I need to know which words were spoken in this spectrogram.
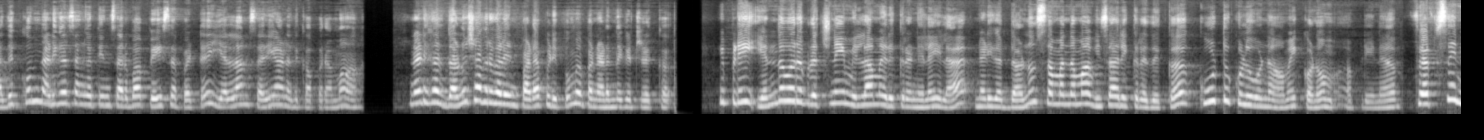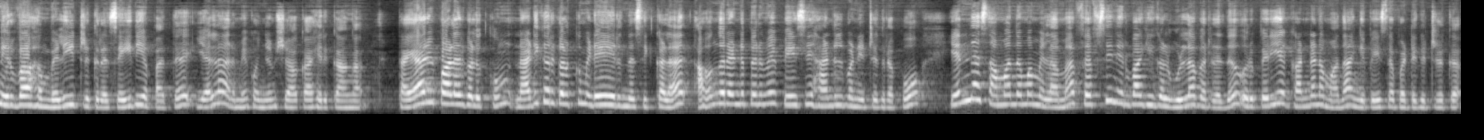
அதுக்கும் நடிகர் சங்கத்தின் சார்பாக பேசப்பட்டு எல்லாம் சரியானதுக்கு அப்புறமா நடிகர் தனுஷ் அவர்களின் படப்பிடிப்பும் இப்போ நடந்துக்கிட்டு இருக்கு இப்படி எந்த ஒரு பிரச்சனையும் இல்லாமல் இருக்கிற நிலையில் நடிகர் தனுஷ் சம்பந்தமாக விசாரிக்கிறதுக்கு கூட்டுக்குழு ஒன்று அமைக்கணும் அப்படின்னு ஃபெப்சி நிர்வாகம் வெளியிட்டிருக்கிற செய்தியை பார்த்து எல்லாருமே கொஞ்சம் ஷாக் ஆகியிருக்காங்க. தயாரிப்பாளர்களுக்கும் நடிகர்களுக்கும் இடையே இருந்த சிக்கலை அவங்க ரெண்டு பேருமே பேசி ஹேண்டில் பண்ணிட்டு இருக்கிறப்போ எந்த சம்மந்தமும் இல்லாமல் ஃபெப்சி நிர்வாகிகள் உள்ள வர்றது ஒரு பெரிய கண்டனமாக தான் இங்கே பேசப்பட்டுக்கிட்டு இருக்கு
